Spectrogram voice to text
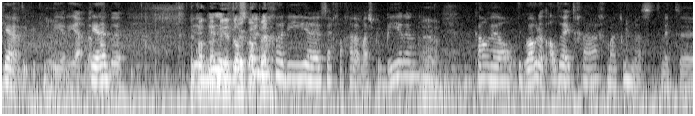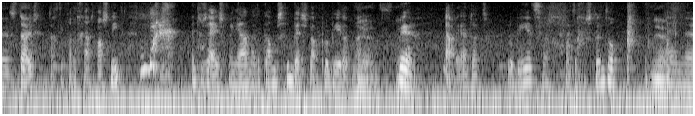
ja. Ja, dat Ja. kan de, Er de, kwam de, daar meer druk op, hè? die eh, zegt van ga dat maar eens proberen. Ja. Kan wel, want ik wou dat altijd graag, maar toen was het met eh stuit. dacht ik van dat gaat vast niet. En toen zei ze van ja, maar dat kan misschien best wel, probeer dat maar Ja. eens. Ja. Nou ja, dat probeert. Wat een gestuntel. Ja. En eh,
